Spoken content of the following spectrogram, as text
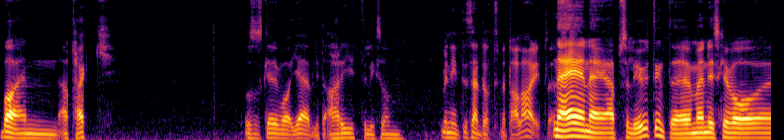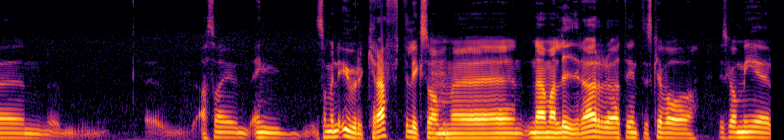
Bara en attack. Och så ska det vara jävligt argt liksom. Men inte såhär dödsmetallargt väl? Nej, nej absolut inte. Men det ska vara en, eh, alltså en, en, som en urkraft liksom eh, när man lirar och att det inte ska vara, det ska vara mer,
